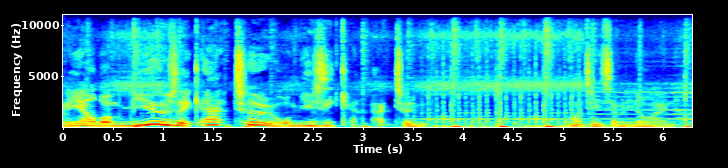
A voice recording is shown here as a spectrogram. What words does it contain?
From the album Music at Two, or Music at Two, 1979.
